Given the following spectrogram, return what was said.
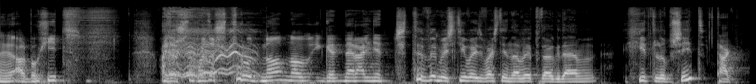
y, albo hit. Chociaż, chociaż trudno, no generalnie Czy ty wymyśliłeś właśnie nowy program Hit lub Shit? Tak.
